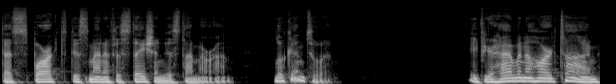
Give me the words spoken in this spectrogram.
that sparked this manifestation this time around. Look into it. If you're having a hard time,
